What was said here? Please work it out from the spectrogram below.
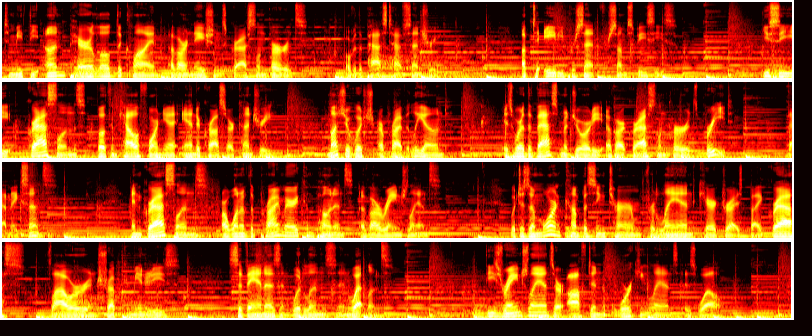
to meet the unparalleled decline of our nation's grassland birds over the past half century, up to 80% for some species. You see, grasslands, both in California and across our country, much of which are privately owned, is where the vast majority of our grassland birds breed. That makes sense. And grasslands are one of the primary components of our rangelands, which is a more encompassing term for land characterized by grass, flower, and shrub communities, savannas and woodlands, and wetlands. These rangelands are often working lands as well,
